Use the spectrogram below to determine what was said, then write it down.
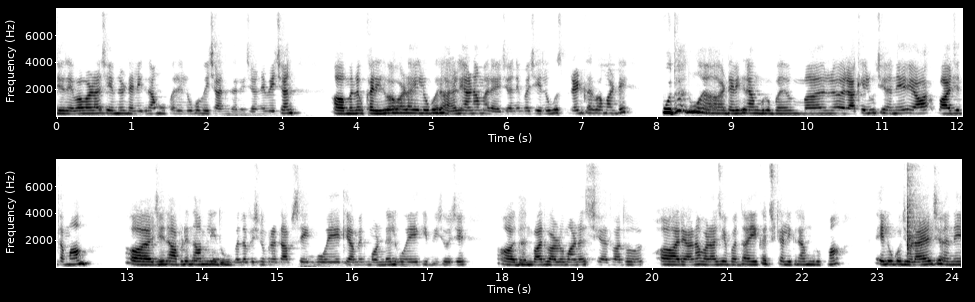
જે રહેવાવાળા છે એમને ટેલિગ્રામ ઉપર એ લોકો વેચાણ કરે છે. અને વેચાણ મતલબ ખરીદવાવાળા એ લોકો હરિયાણામાં રહે છે. અને પછી એ લોકો સ્પ્રેડ કરવા માટે પોતાનું ટેલિગ્રામ ગ્રુપ રાખેલું છે અને આ આ જે તમામ જેને આપણે નામ લીધું, મતલબ વિષ્ણુ પ્રતાપ સિંહ હોય કે અમિત મોંડલ હોય કે બીજો જે ધનબાદવાળો માણસ છે અથવા તો હરિયાણાવાળા છે, બધા એક જ ટેલિગ્રામ ગ્રુપમાં એ લોકો જોડાયેલ છે અને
